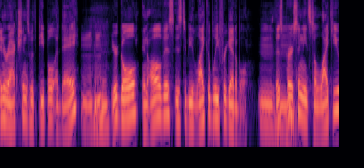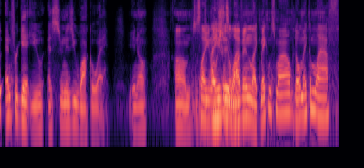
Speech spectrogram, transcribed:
interactions with people a day. Mm-hmm. Your goal in all of this is to be likably forgettable. This Mm-hmm. person needs to like you and forget you as soon as you walk away. You know, um, just like in Ocean's usually walk- Eleven, like make them smile, but don't make them laugh.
